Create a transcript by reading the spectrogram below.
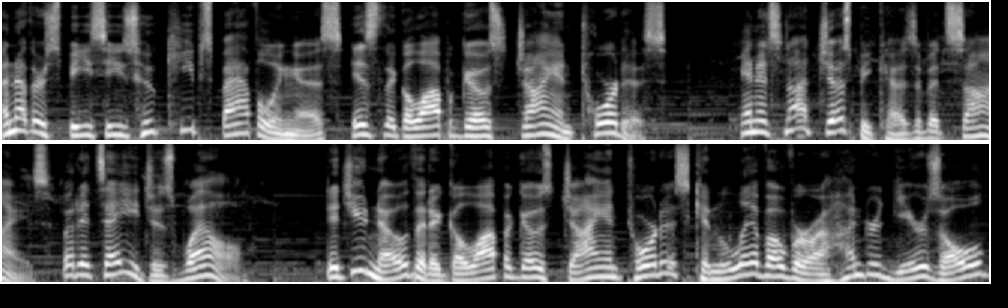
Another species who keeps baffling us is the Galapagos giant tortoise. And it's not just because of its size, but its age as well. Did you know that a Galapagos giant tortoise can live over 100 years old?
